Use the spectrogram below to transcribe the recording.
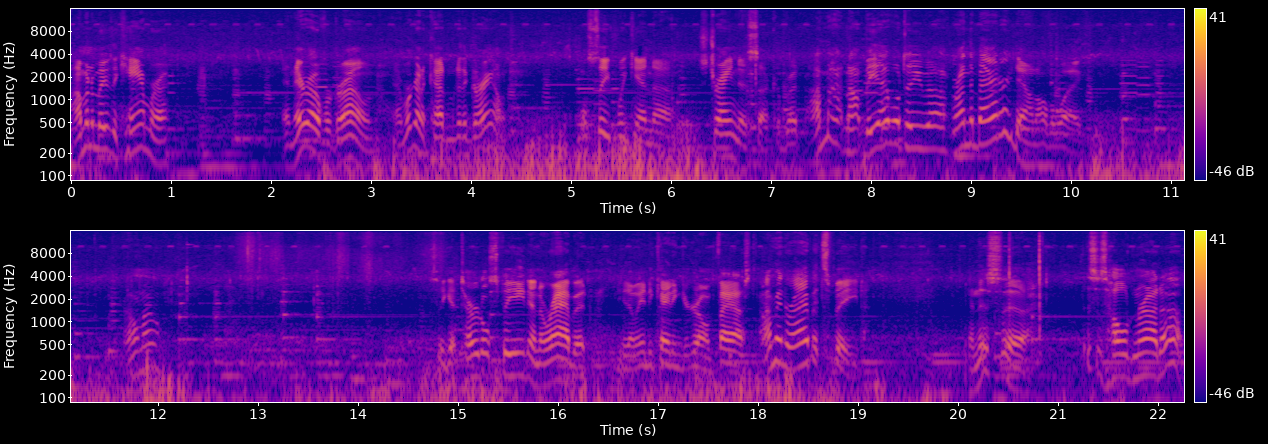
I'm gonna move the camera and they're overgrown and we're gonna cut them to the ground. We'll see if we can uh, strain this sucker, but I might not be able to uh, run the battery down all the way. I don't know. So you got turtle speed and a rabbit, you know, indicating you're going fast. I'm in rabbit speed. And this uh, this is holding right up.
